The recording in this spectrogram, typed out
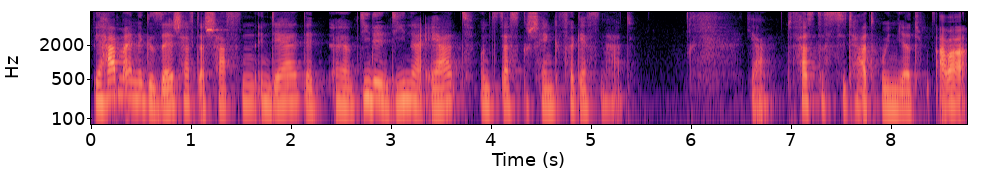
Wir haben eine Gesellschaft erschaffen, in der, der äh, die den Diener ehrt und das Geschenk vergessen hat ja, fast das Zitat ruiniert. Aber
